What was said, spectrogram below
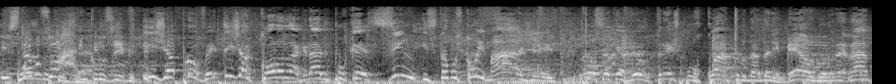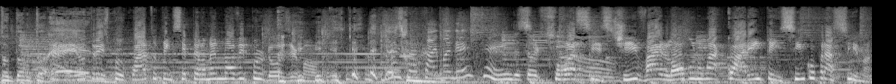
Estamos quando lá, quiser. inclusive. E já aproveita e já cola na grade, porque sim, estamos com imagens. Então você quer ver o 3x4 da Dani Mel, do Renato Tortorelli? É, eu 3x4 tem que ser pelo menos 9x12, irmão. Já tá emagrecendo, Se Tortinho. for assistir, vai logo numa 45 pra cima.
